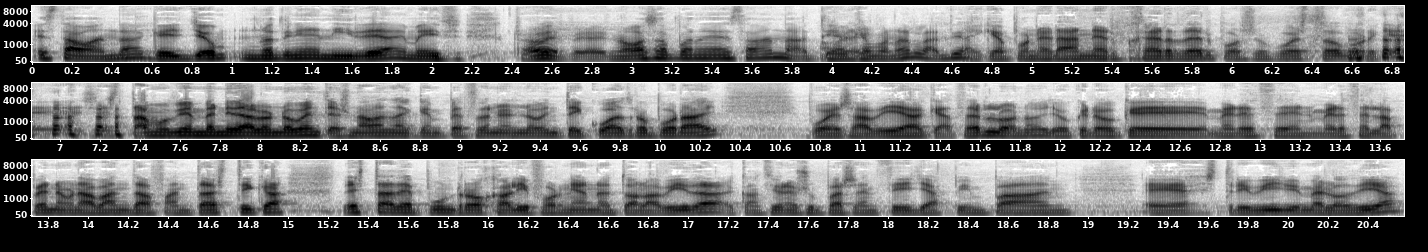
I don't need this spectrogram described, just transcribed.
Esta banda, que yo no tenía ni idea, y me dice, Robert, ¿pero no vas a poner esta banda? Tienes que ponerla, tío. Hay que poner a Nerf Herder, por supuesto, porque si estamos bienvenida a los 90, es una banda que empezó en el 94 por ahí, pues había que hacerlo, ¿no? Yo creo que merecen, merecen la pena. Una banda fantástica, de esta de punk rock californiano de toda la vida, canciones súper sencillas, pim pam, eh, estribillo y melodía.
